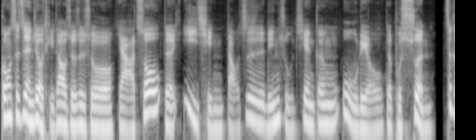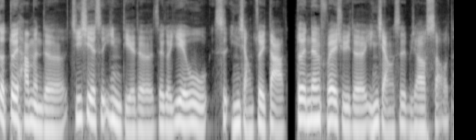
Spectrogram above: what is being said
公司之前就有提到，就是说亚洲的疫情导致零组件跟物流的不顺。这个对他们的机械式硬碟的这个业务是影响最大的，对 NAND Flash 的影响是比较少的。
